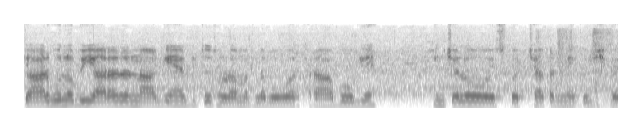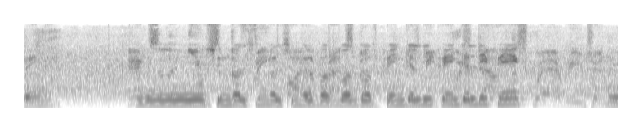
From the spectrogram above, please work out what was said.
चार बॉलों पे ग्यारह रन आ गए हैं, अभी तो थोड़ा मतलब ओवर ख़राब हो गया। लेकिन चलो, इसको अच्छा करने की कोशिश करेंगे। ओ, सिंगल सिंगल सिंगल, बस बस बस, फेंक जल्दी फेंक जल्दी फेंक। ओ,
